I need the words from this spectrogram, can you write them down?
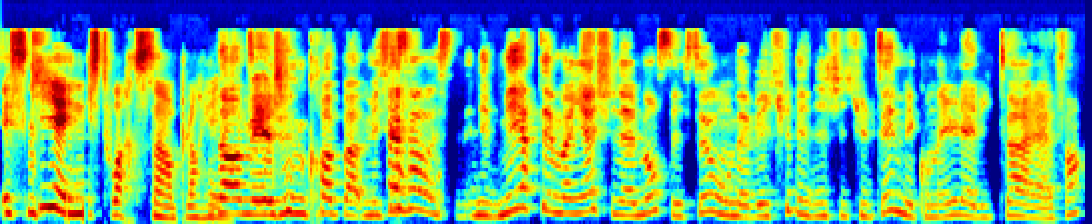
Est-ce qu'il y a une histoire simple en réalité? Non, mais je ne crois pas. Mais c'est ça, les meilleurs témoignages finalement, c'est ceux où on a vécu des difficultés, mais qu'on a eu la victoire à la fin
